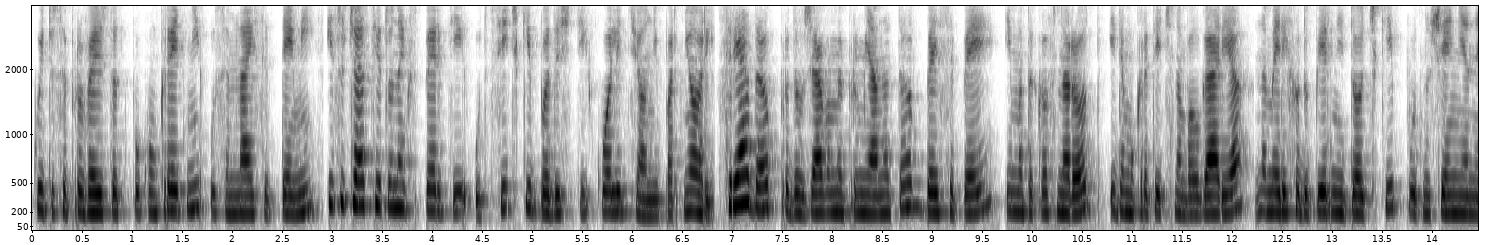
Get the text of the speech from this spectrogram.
които се провеждат по конкретни 18 теми и с участието на експерти от всички бъдещи коалиционни партньори. В сряда Продължаваме промяната, БСП, Има такъв народ и Демократична България намериха допирни точки по отношение на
